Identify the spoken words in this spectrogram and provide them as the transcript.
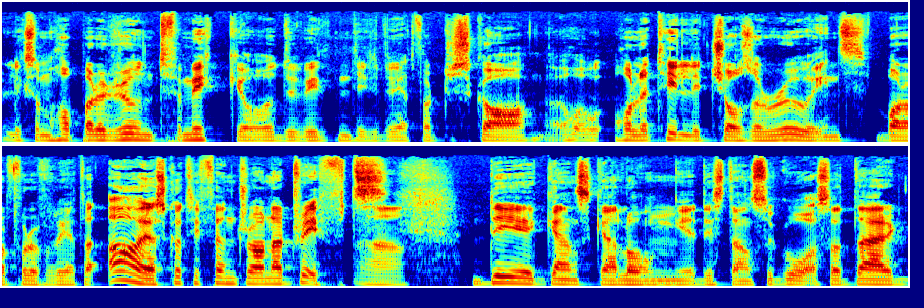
liksom hoppar du runt för mycket och du vet inte riktigt vet vart du ska, hå- håller till i Chosen Ruins bara för att få veta ah, jag ska till Fendrana Drifts. Ja. Det är ganska lång Mm. eh, distans att gå, så att där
